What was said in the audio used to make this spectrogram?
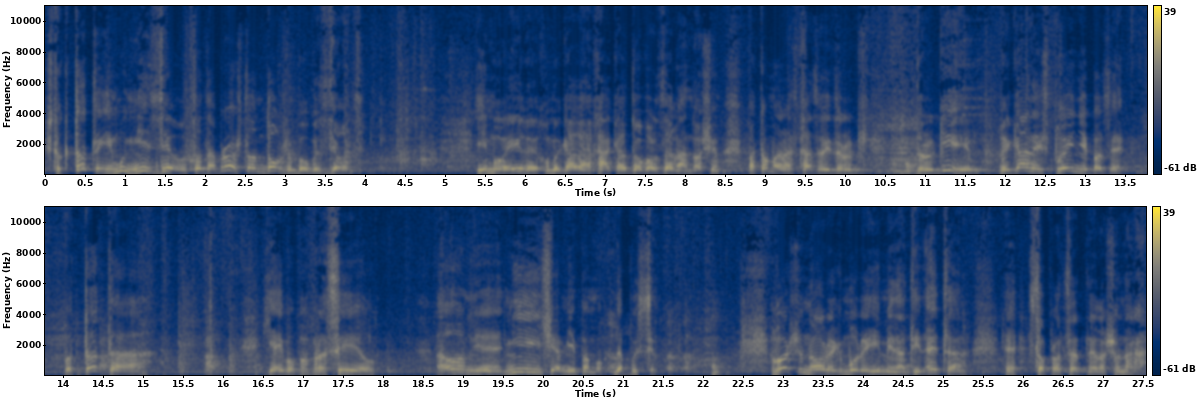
Что кто-то ему не сделал то добро, что он должен был бы сделать ему Эйлех умегала Ахака Довар Зараношим. Потом он рассказывает друг, другим, Регана из Плейни Базе. Вот то-то я его попросил, а он мне ничем не помог. Допустим. Рош Норек Муры Иминатин. Это стопроцентная Рашонара.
